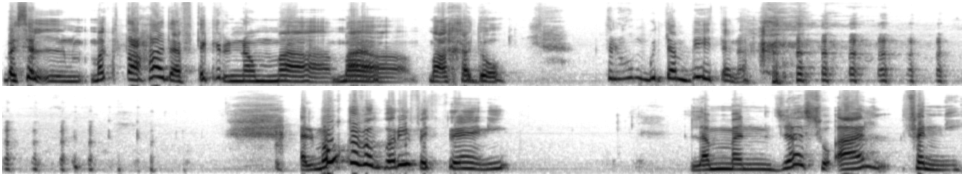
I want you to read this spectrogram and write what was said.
بس المقطع هذا أفتكر إنهم ما ما ما أخذوه. قلت لهم قدام بيتنا. الموقف الظريف الثاني لما جاء سؤال فني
